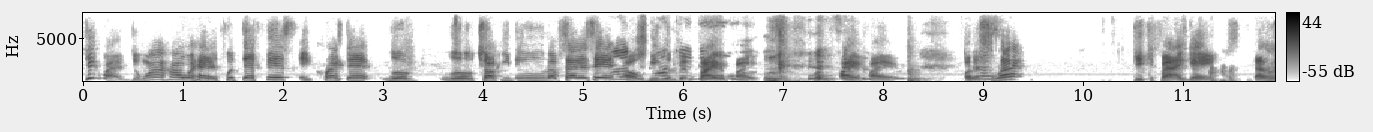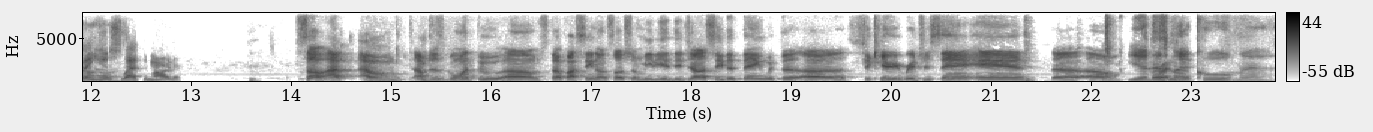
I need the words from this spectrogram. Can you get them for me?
think about it. Juwan Howard had to put that fist and crack that little little chunky dude upside his head. Little oh, he would have been firefighter. fire. But a slap, get you five games. That's why you'll slap them harder. So I, I'm I'm just going through um, stuff I've seen on social media. Did y'all see the thing with the uh, Sha'Carri Richardson and the um, Yeah, that's Russian? not cool, man.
